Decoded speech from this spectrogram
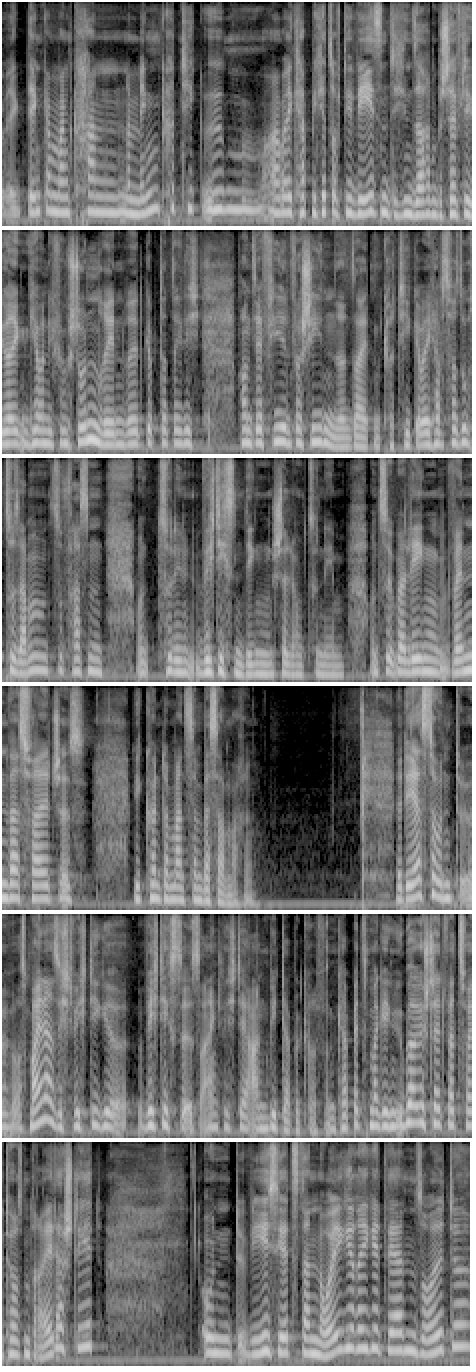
Ich denke, man kann eine Menge Kritik üben, aber ich habe mich jetzt auf die wesentlichen Sachen beschäftigt, weil ich hier auch nicht fünf Stunden reden will. Es gibt tatsächlich von sehr vielen verschiedenen Seiten Kritik, aber ich habe es versucht zusammenzufassen und zu den wichtigsten Dingen Stellung zu nehmen und zu überlegen, wenn was falsch ist, wie könnte man es dann besser machen? Der erste und äh, aus meiner Sicht wichtige, wichtigste ist eigentlich der Anbieterbegriff. Und ich habe jetzt mal gegenübergestellt, was 2003 da steht und wie es jetzt dann neu geregelt werden sollte.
